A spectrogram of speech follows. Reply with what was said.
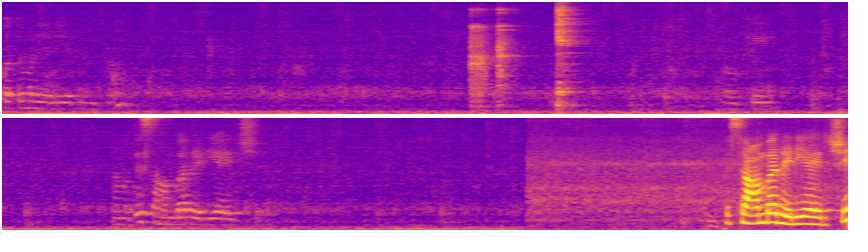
கொத்தமல்லி இலையை தூவிக்கலாம் ஓகே நமக்கு சாம்பார் ரெடி ஆயிடுச்சு. இப்போ சாம்பார் ரெடி ஆயிடுச்சு.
